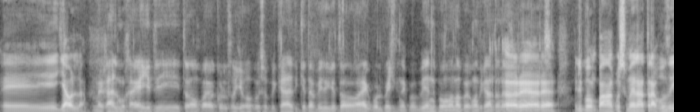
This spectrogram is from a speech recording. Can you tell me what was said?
ε, για όλα. Μεγάλη μου χαρά γιατί το παρακολουθώ και εγώ προσωπικά και τα βίντεο και το airball που έχει την εκπομπή. Ανυπομονώ πραγματικά να τον έχω. Ωραία, ωραία. Λοιπόν, πάμε να ακούσουμε ένα τραγούδι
